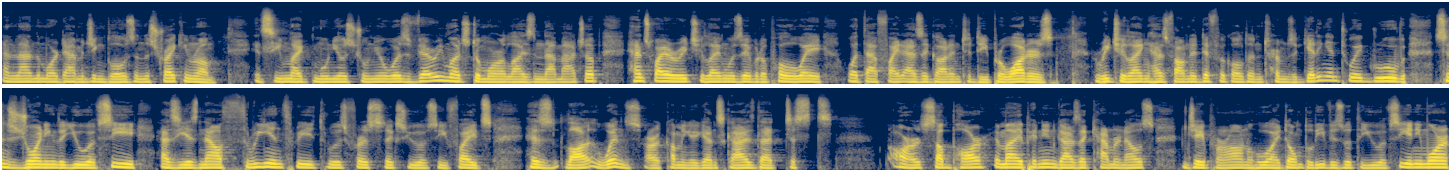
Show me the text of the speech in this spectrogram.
and land the more damaging blows in the striking realm. It seemed like Munoz Jr. was very much demoralized in that matchup, hence why Aoriqileng was able to pull away with that fight as it got into deeper waters. Aoriqileng has found it difficult in terms of getting into a groove since joining the UFC, as he is now three and three through his first six UFC fights. His wins are coming against guys that just are subpar in my opinion. Guys like Cameron Else, Jay Perron, who I don't believe is with the UFC anymore,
